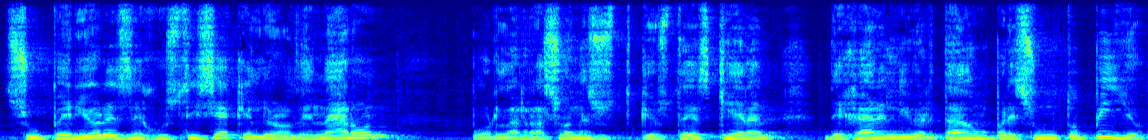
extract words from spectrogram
superiores de justicia que le ordenaron, por las razones que ustedes quieran, dejar en libertad a un presunto pillo.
